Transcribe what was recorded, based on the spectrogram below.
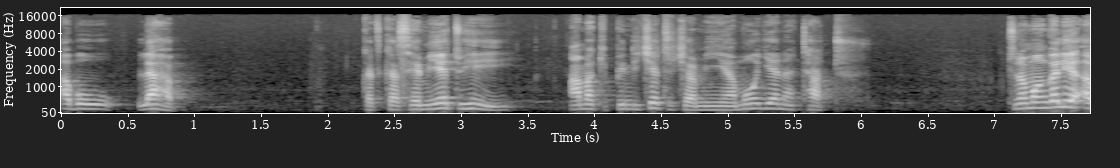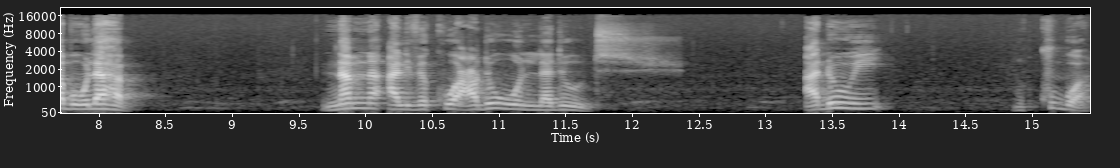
Abu Lahab katika sehemu yetu hii ama kipindi chetu cha mia moja na tatu tunamwangalia Abu Lahab namna alivyokuwa aduun ladud adui mkubwa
